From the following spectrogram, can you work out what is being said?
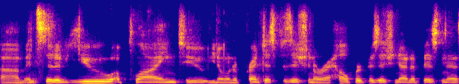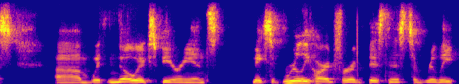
Um, instead of you applying to, you know, an apprentice position or a helper position at a business um, with no experience, makes it really hard for a business to really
